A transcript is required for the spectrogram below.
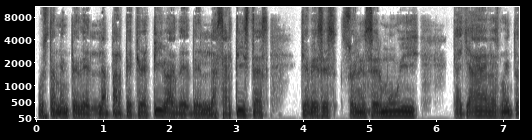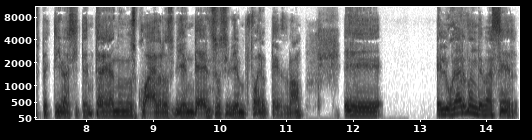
justamente de la parte creativa de, de las artistas, que a veces suelen ser muy calladas, muy introspectivas y te entregan unos cuadros bien densos y bien fuertes, ¿no? Eh, el lugar donde va a ser,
